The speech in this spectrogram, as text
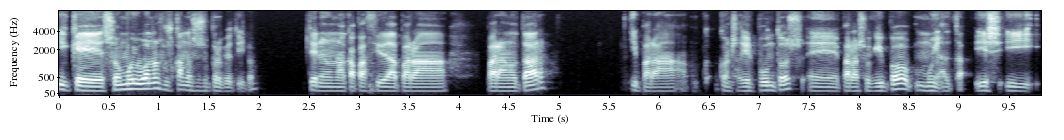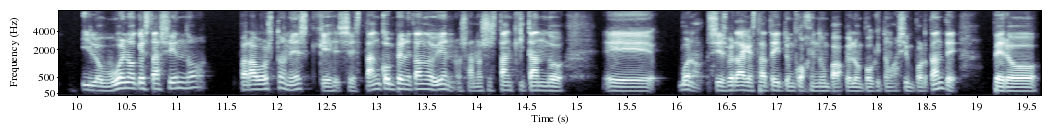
y que son muy buenos buscándose su propio tiro. Tienen una capacidad para, para anotar y para conseguir puntos eh, para su equipo muy alta. Y, y, lo bueno que está siendo para Boston es que se están compenetrando bien, o sea, no se están quitando eh, bueno, sí es verdad que está Tatum cogiendo un papel un poquito más importante, pero,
